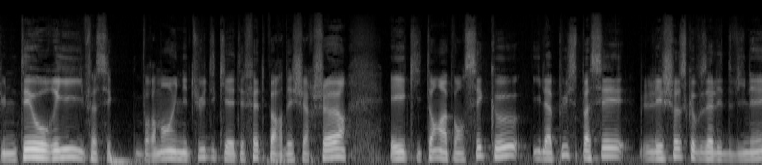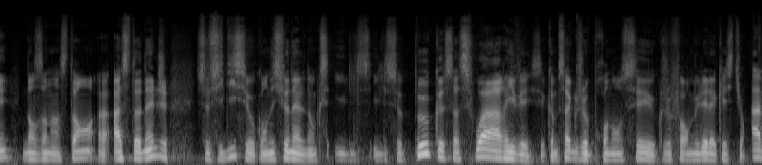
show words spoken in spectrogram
une théorie, enfin c'est vraiment une étude qui a été faite par des chercheurs et qui tend à penser que il a pu se passer les choses que vous allez deviner dans un instant euh, à Stonehenge. Ceci dit, c'est au conditionnel, donc il, il se peut que ça soit arrivé. C'est comme ça que je prononçais, que je formulais la question. Ah,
